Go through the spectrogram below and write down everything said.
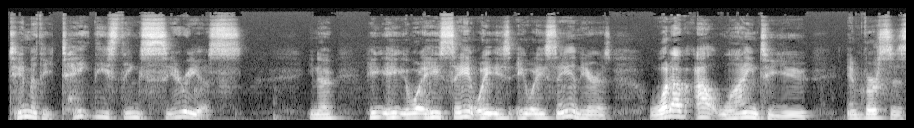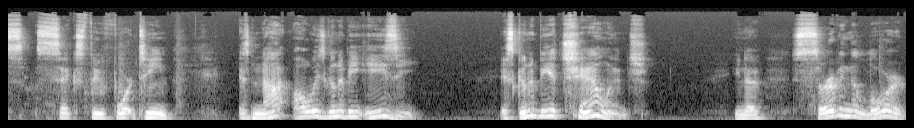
Timothy, take these things serious. You know, he, he what he's saying, what he's, what he's saying here is what I've outlined to you in verses 6 through 14 is not always going to be easy. It's going to be a challenge. You know, serving the Lord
